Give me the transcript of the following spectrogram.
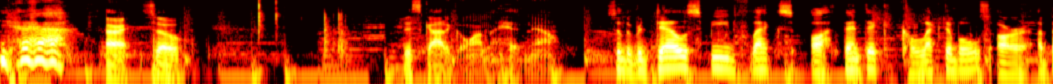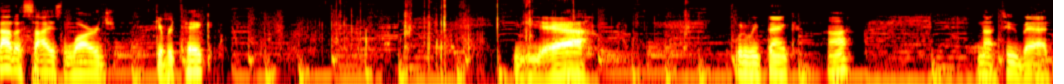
Yeah. All right, so this gotta go on my head now. So the Riddell Speed Flex Authentic Collectibles are about a size large, give or take. Yeah. What do we think, huh? Not too bad.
